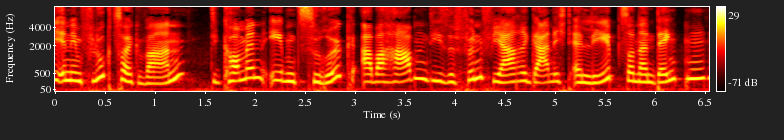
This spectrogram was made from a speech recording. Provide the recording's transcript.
die in dem Flugzeug waren, die kommen eben zurück, aber haben diese fünf Jahre gar nicht erlebt, sondern denken,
